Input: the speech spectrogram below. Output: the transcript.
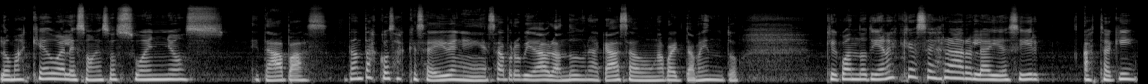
lo más que duele son esos sueños, etapas, tantas cosas que se viven en esa propiedad, hablando de una casa, de un apartamento, que cuando tienes que cerrarla y decir, hasta aquí,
